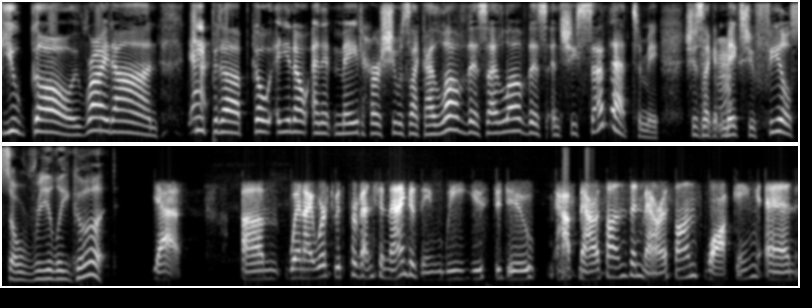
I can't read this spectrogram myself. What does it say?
you go right on yes. keep it up go you know and it made her she was like i love this i love this and she said that to me she's mm-hmm. like it mm-hmm. makes you feel so really good yes um, when i worked with prevention magazine we used to do half marathons and marathons walking and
